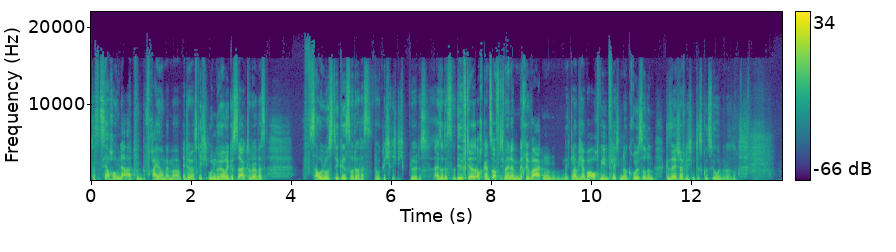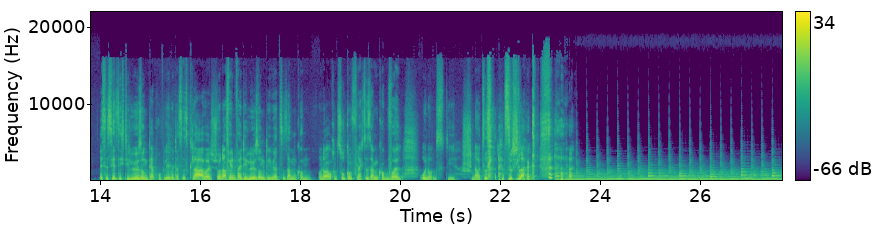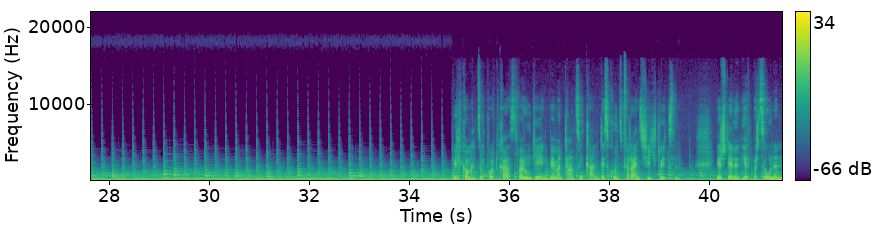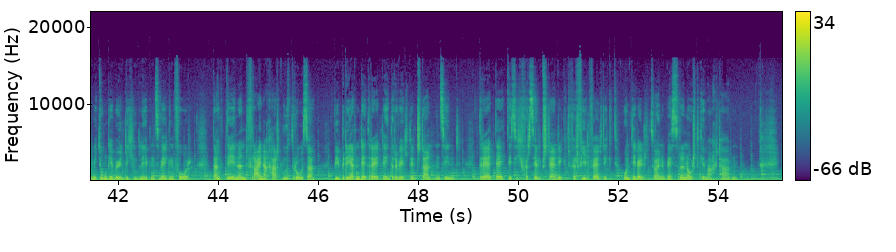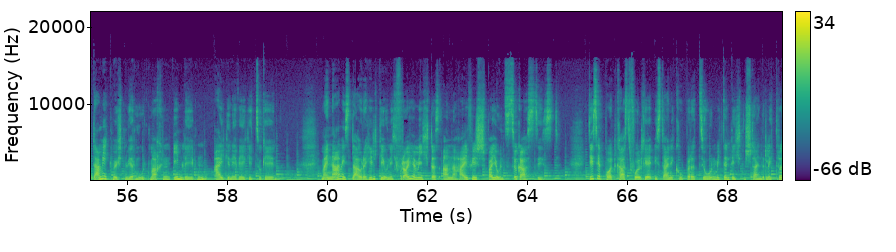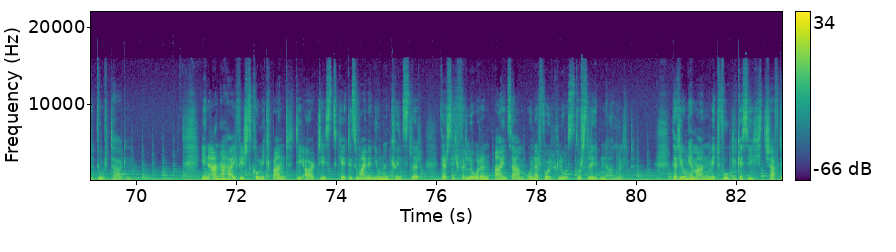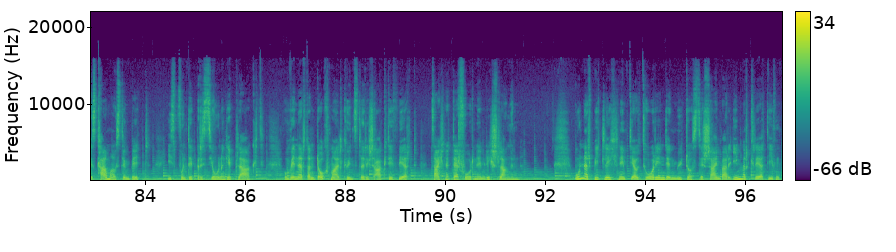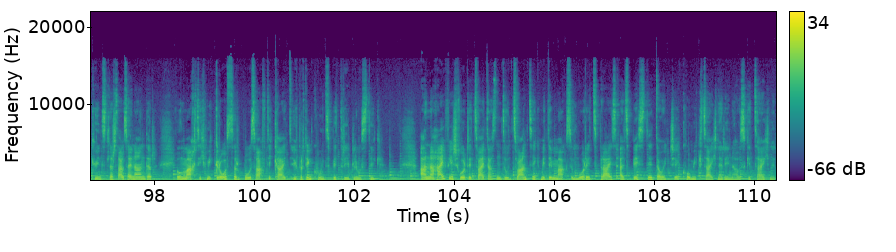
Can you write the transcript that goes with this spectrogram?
Das ist ja auch irgendwie eine Art von Befreiung, wenn man entweder was richtig Ungehöriges sagt oder was saulustiges oder was wirklich richtig blödes. Also das hilft ja auch ganz oft. Ich meine, im Privaten, glaube ich, aber auch wie vielleicht in einer größeren gesellschaftlichen Diskussion oder so. Es ist jetzt nicht die Lösung der Probleme, das ist klar, aber schon auf jeden Fall die Lösung, die wir zusammenkommen oder auch in Zukunft vielleicht zusammenkommen wollen, ohne uns die Schnauze einzuschlagen. Willkommen zum Podcast Warum gehen, wenn man tanzen kann des Kunstvereins Schichtwechsel. Wir stellen hier Personen mit ungewöhnlichen Lebenswegen vor, dank denen frei nach Hartmut Rosa vibrierende Drähte in der Welt entstanden sind, Drähte, die sich verselbstständigt, vervielfältigt und die Welt zu einem besseren Ort gemacht haben. Damit möchten wir Mut machen, im Leben eigene Wege zu gehen. Mein Name ist Laura Hilti und ich freue mich, dass Anna Haifisch bei uns zu Gast ist. Diese Podcast-Folge ist eine Kooperation mit den Liechtensteiner Literaturtagen. In Anna Haifischs Comicband The Artist geht es um einen jungen Künstler, der sich verloren, einsam und erfolglos durchs Leben hangelt. Der junge Mann mit Vogelgesicht schafft es kaum aus dem Bett, ist von Depressionen geplagt und wenn er dann doch mal künstlerisch aktiv wird, zeichnet er vornehmlich Schlangen. Unerbittlich nimmt die Autorin den Mythos des scheinbar immer kreativen Künstlers auseinander und macht sich mit großer Boshaftigkeit über den Kunstbetrieb lustig. Anna Haifisch wurde 2020 mit dem Max- und Moritz-Preis als beste deutsche Comiczeichnerin ausgezeichnet.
